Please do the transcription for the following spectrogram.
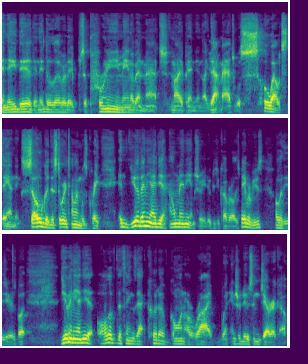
and they did, and they delivered a supreme main event match, in my opinion. Like yeah. that match was so outstanding, so good. The storytelling was great. And do you have any idea how many? I'm sure you do because you cover all these pay per views over these years. But do you have any idea all of the things that could have gone awry when introducing Jericho?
